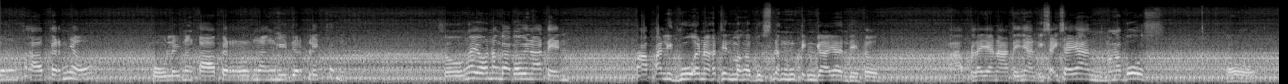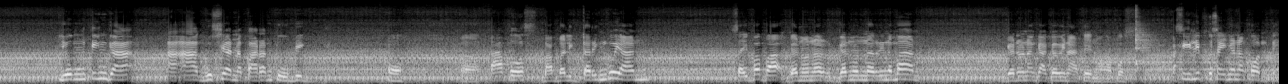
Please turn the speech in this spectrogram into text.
yung copper niya, oh. Kulay ng copper ng header plate yan. So ngayon, ang gagawin natin, papaliguan natin mga boss ng tinggayan dito. A-applyan natin yan. Isa-isa yan, mga boss. Oh. Yung tingga, aagos yan na parang tubig. Oh. Oh, tapos, babaligtarin ko yan. Sa ibaba, ganun na, ganun na rin naman. Ganun ang gagawin natin, mga boss. Pasilip ko sa inyo ng konti.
